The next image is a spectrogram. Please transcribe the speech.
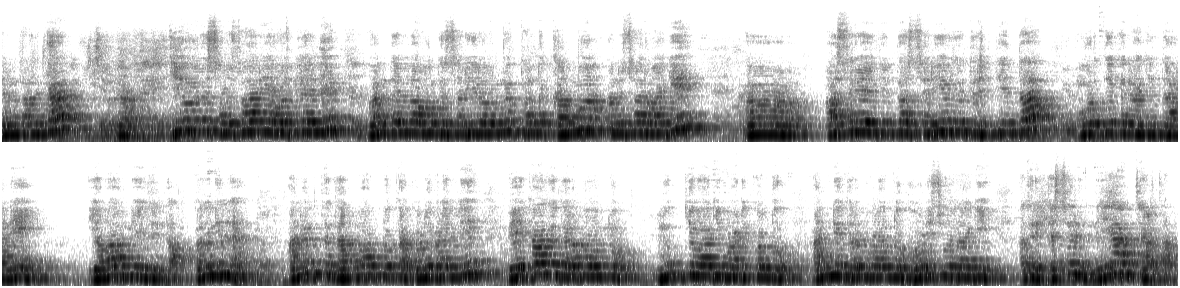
ಏನಂತ ಜೀವನ ಸಂಸಾರಿ ಅವಸ್ಥೆಯಲ್ಲಿ ಒಂದಲ್ಲ ಒಂದು ಶರೀರವನ್ನು ತನ್ನ ಕರ್ಮ ಅನುಸಾರವಾಗಿ ಆಶ್ರಯದಿಂದ ಶರೀರದ ದೃಷ್ಟಿಯಿಂದ ಮೂರ್ತಿಕನಾಗಿದ್ದಾನೆ. ಯಾವಾರನೇದಿಂದ ಅದನ್ನಿಲ್ಲ ಅನಂತ ಧರ್ಮಾತ್ಮಕ ಗುಣಗಳಲ್ಲಿ ಬೇಕಾದ ಧರ್ಮವನ್ನು ಮುಖ್ಯವಾಗಿ ಮಾಡಿಕೊಂಡು ಅನ್ಯ ಧರ್ಮಗಳನ್ನು ಘೋಷಿಸುವುದಾಗಿ ಅದರ ಹೆಸರು ನಯ ಅಂತ ಹೇಳ್ತಾರೆ.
